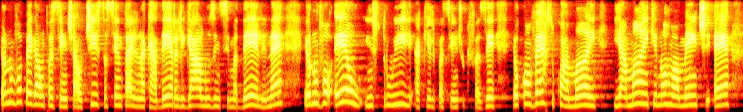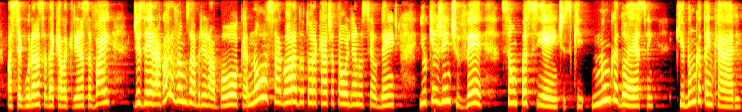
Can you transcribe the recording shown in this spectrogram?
Eu não vou pegar um paciente autista, sentar ele na cadeira, ligar a luz em cima dele, né? Eu não vou eu instruir aquele paciente o que fazer. Eu converso com a mãe e a mãe, que normalmente é a segurança daquela criança, vai dizer: agora vamos abrir a boca. Nossa, agora a doutora Kátia está olhando o seu dente. E o que a gente vê são pacientes que nunca adoecem, que nunca têm cárie,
